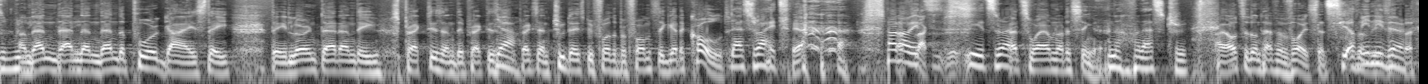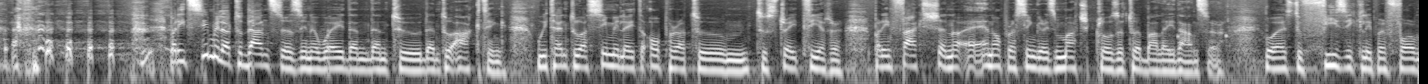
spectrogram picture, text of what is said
Really and then, then, then, then the poor guys, they, they learned that and they practice and they practice Yeah. and they practice. And two days before the performance, they get a cold. That's right. yeah. No, no, it's, it's right. That's why I'm not a singer. no, that's true. I also don't have a voice. That's the other Me reason, neither. but- but it's similar to dancers in a way than, than, to, than to acting. We tend to assimilate opera to, um, to straight theater. But in fact, an, an opera singer is much closer to a ballet dancer who has to physically perform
